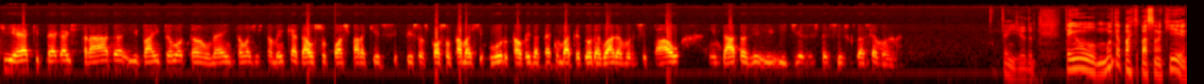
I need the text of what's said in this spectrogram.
que é que pega a estrada e vai em pelotão, né? Então a gente também quer dar o suporte para que esses ciclistas possam estar mais seguros, talvez até com o batedor da Guarda Municipal, em datas e, e dias específicos da semana. Entendido. Tenho muita participação aqui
